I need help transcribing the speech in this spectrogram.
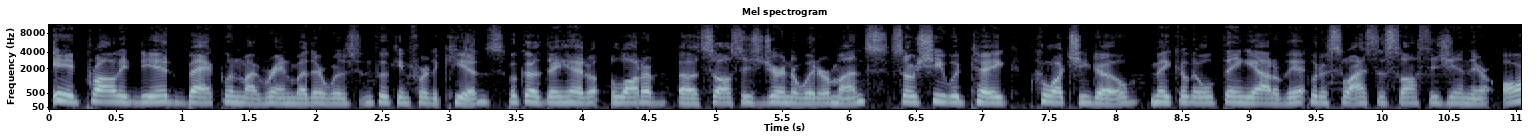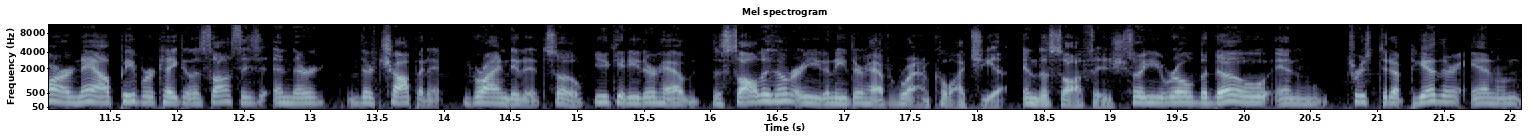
It probably did back when my grandmother was cooking for the kids because they had a lot of uh, sausage during the winter months. So she would take kolache dough, make a little thing out of it, put a slice of sausage in there. Or now people are taking the sausage and they're they're chopping it, grinding it. So you can either have the solid or you can either have ground kolache in the sausage. So you roll the dough and twist it up together and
